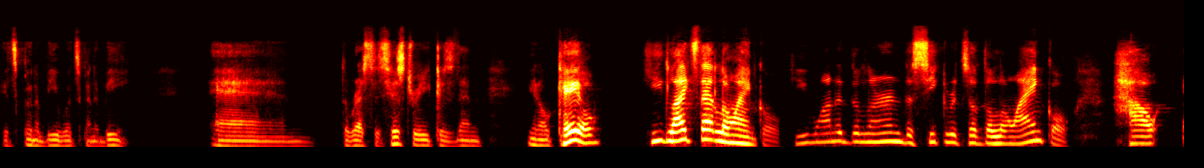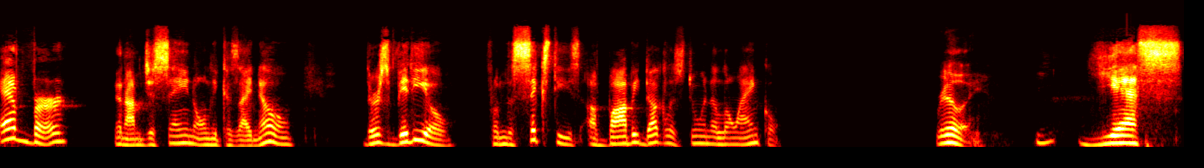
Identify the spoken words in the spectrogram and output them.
it's going to be what's going to be. And the rest is history, because then, you know, Cael, he likes that low ankle. He wanted to learn the secrets of the low ankle. However, and I'm just saying only because I know, there's video from the 60s of Bobby Douglas doing a low ankle Really? Yes.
